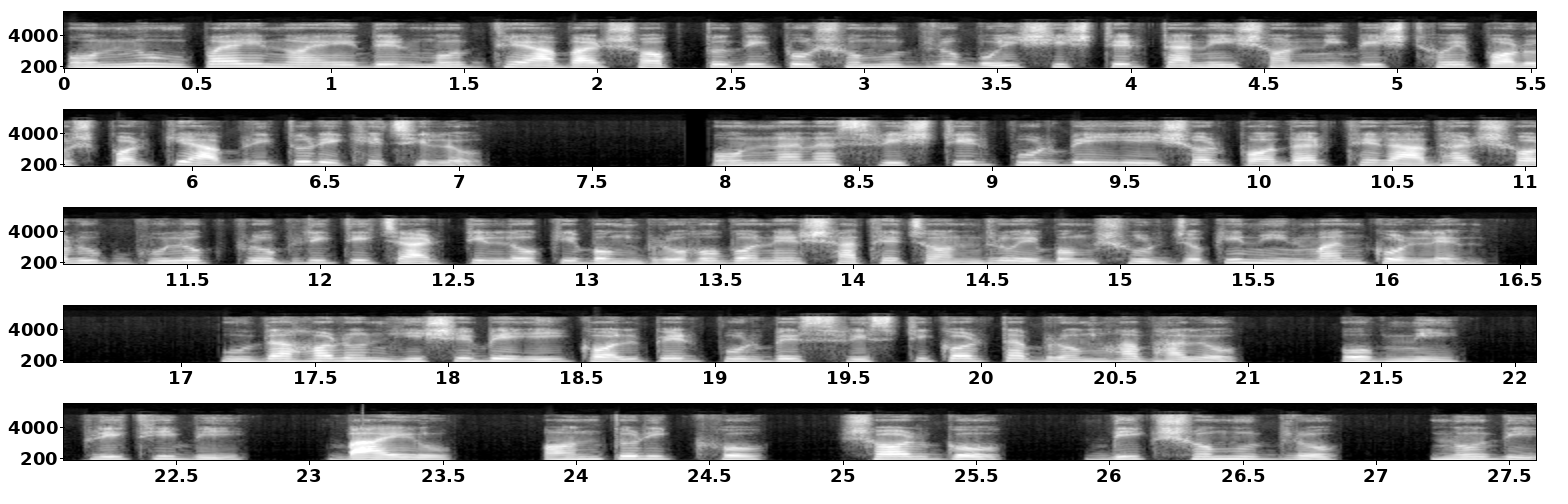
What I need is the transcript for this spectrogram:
অন্য উপায়ে নয়, এদের মধ্যে আবার সপ্তদ্বীপ ও সমুদ্র বৈশিষ্ট্যের টানেই সন্নিবিষ্ট হয়ে পরস্পরকে আবৃত রেখেছিল। অন্যান্য সৃষ্টির পূর্বেই এইসব পদার্থের আধার স্বরূপ ভূলোক প্রভৃতি চারটি লোক এবং গ্রহগণের সাথে চন্দ্র এবং সূর্যকে নির্মাণ করলেন। উদাহরণ হিসেবে এই কল্পের পূর্বে সৃষ্টিকর্তা ব্রহ্মা ভালো অগ্নি পৃথিবী, বায়ু, অন্তরিক্ষ, স্বর্গ, দিক সমুদ্র, নদী,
